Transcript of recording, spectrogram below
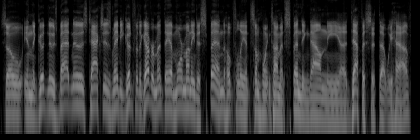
So, in the good news, bad news, taxes may be good for the government. They have more money to spend. Hopefully, at some point in time, it's spending down the uh, deficit that we have,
